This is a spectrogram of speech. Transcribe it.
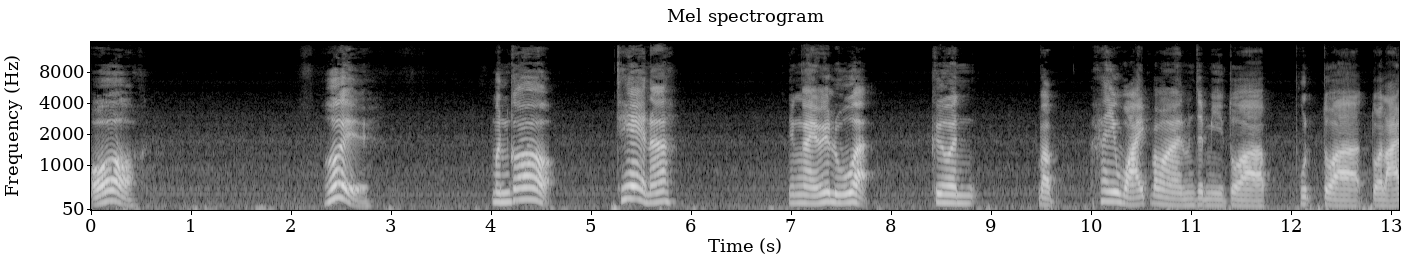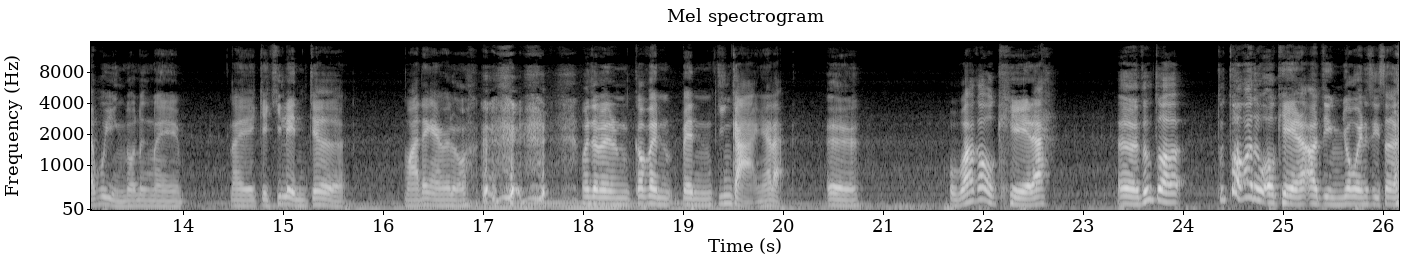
โอ้เฮ้ย มันก็เท่นะ ยังไงไม่รู้อะ คือมันแบบให้ไว้ประมาณมันจะมีตัวพุทตัวตัวร้ายผู้หญิงตัวหนึ่งในในเกคิเลนเจอร์ มาได้ไงไม่รู้ มันจะเป็นก็เป็นเป็นกิ้งก่าอย่างเงี้ยแหละ เออ ผมว่าก็โอเคนะ เออ ทุกตัว ทุกตัวก็ดูโอเคนะ เอาจริงโยกเว้นซีเซอร์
